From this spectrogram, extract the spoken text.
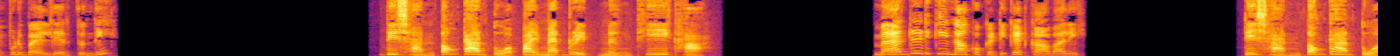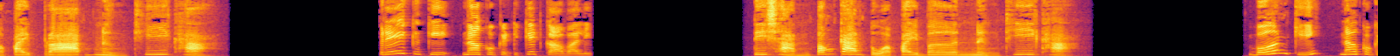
ఎప్పుడు బయలుదేరుతుంది ดิฉันต้องการตั๋วไปมาดริดหนึ่งที่ค่ะ మాడ్రిడ్ కి నాకొక టికెట్ కావాలి ดิฉันต้องการตั๋วไปปรากหนึ่งที่ค่ะ ప్రేగ్ కి నాకొక టికెట్ కావాలి ดิฉันต้องการตั๋วไปเบิร์นหนึ่งที่ค่ะ బర్న్ కి నాకొక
